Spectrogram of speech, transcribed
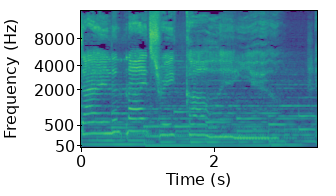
Silent nights recalling you.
